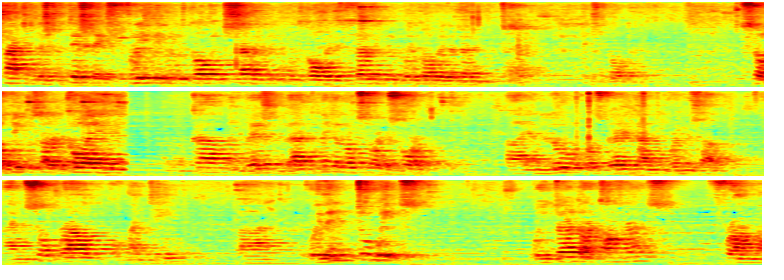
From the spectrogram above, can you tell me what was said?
tracking the statistics, three people with COVID, seven people with COVID, 30 people with COVID, and then it's COVID. So people started calling, come and this and that. To make a long story short, uh, and Lou was very kind to bring this up. I'm so proud of my team. Uh, within two weeks, we turned our conference from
